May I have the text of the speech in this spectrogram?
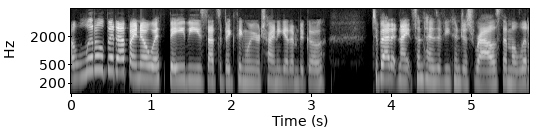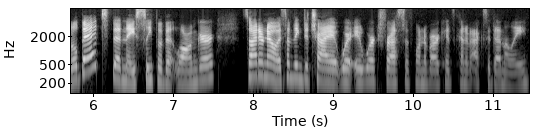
a little bit up, I know with babies, that's a big thing when you're trying to get them to go to bed at night. Sometimes if you can just rouse them a little bit, then they sleep a bit longer. So I don't know. It's something to try it where it worked for us with one of our kids kind of accidentally.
